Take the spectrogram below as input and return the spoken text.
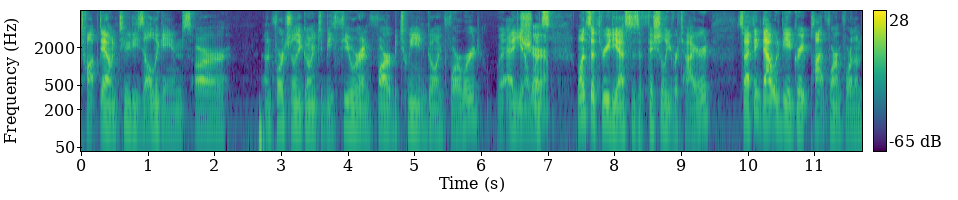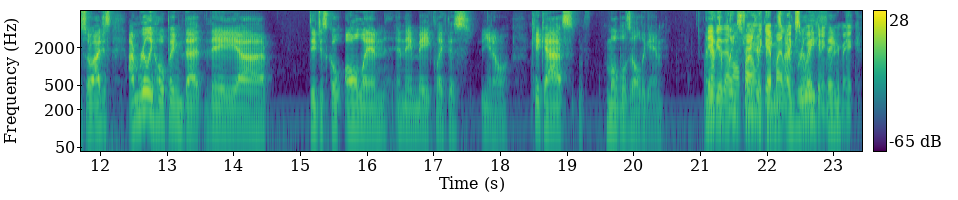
top-down 2D Zelda games are unfortunately going to be fewer and far between going forward. Uh, you know, sure. once once the 3DS is officially retired. So I think that would be a great platform for them. So I just I'm really hoping that they uh, they just go all in and they make like this you know kick-ass mobile Zelda game. And Maybe then I'll Stranger finally Things, get my Link's really Awakening think, remake.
